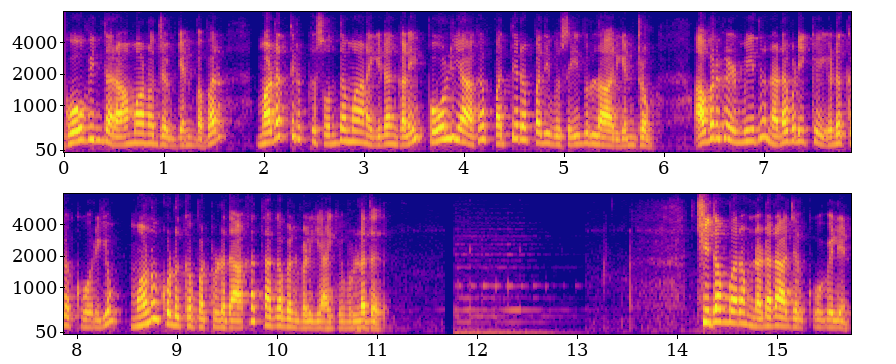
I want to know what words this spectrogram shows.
கோவிந்த ராமானுஜம் என்பவர் மடத்திற்கு சொந்தமான இடங்களை போலியாக பத்திரப்பதிவு செய்துள்ளார் என்றும் அவர்கள் மீது நடவடிக்கை எடுக்க கோரியும் மனு கொடுக்கப்பட்டுள்ளதாக தகவல் வெளியாகியுள்ளது. சிதம்பரம் நடராஜர் கோவிலின்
